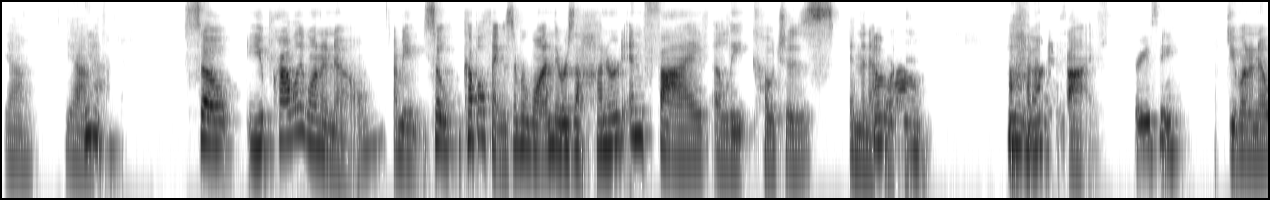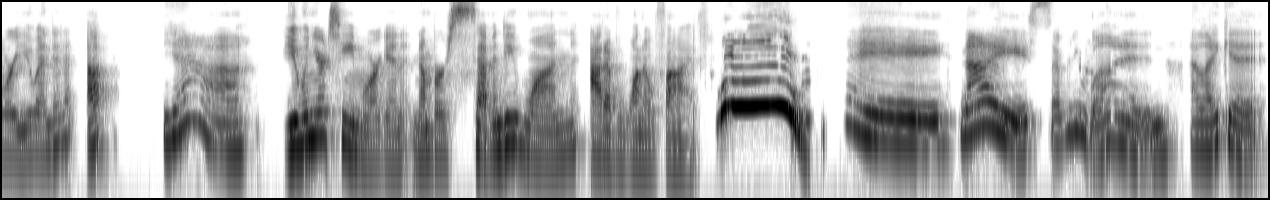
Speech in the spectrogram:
Yeah. Yeah. yeah. So you probably want to know. I mean, so a couple things. Number one, there was 105 elite coaches in the Oh, network. wow. Oh 105. Crazy. Do you want to know where you ended up? Yeah. You and your team, Morgan, number 71 out of 105. Woo! Hey, nice. 71. I like it.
